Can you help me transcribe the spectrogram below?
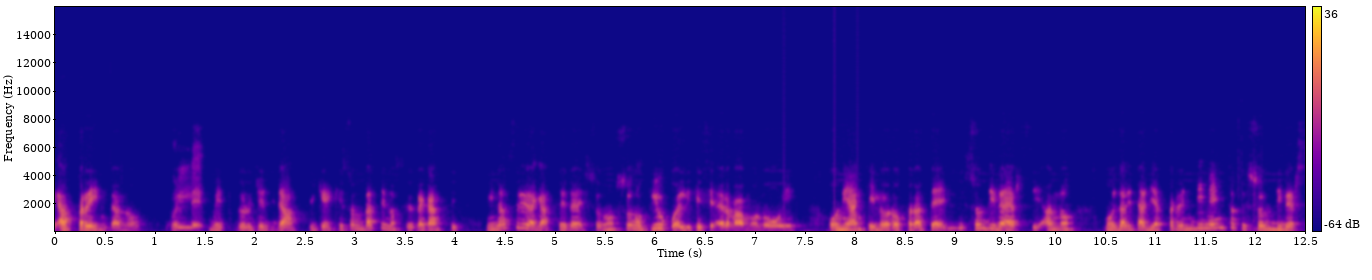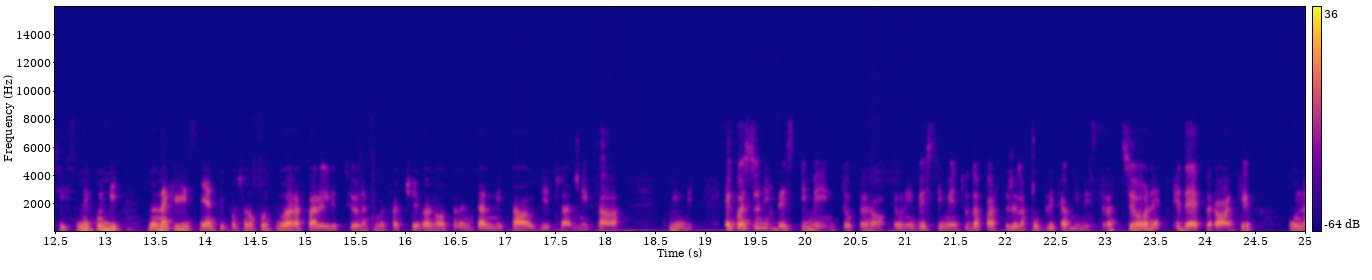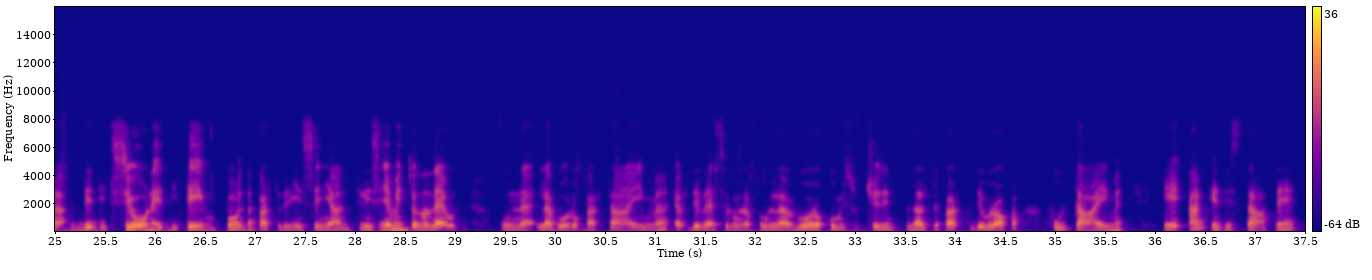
apprendano quelle metodologie didattiche che sono date ai nostri ragazzi. I nostri ragazzi adesso non sono più quelli che eravamo noi o neanche i loro fratelli, sono diversi, hanno modalità di apprendimento che sono diversissime, quindi non è che gli insegnanti possono continuare a fare lezione come facevano 30 anni fa o 10 anni fa. Quindi, e questo è un investimento però, è un investimento da parte della pubblica amministrazione ed è però anche una dedizione di tempo da parte degli insegnanti. L'insegnamento non è un, un lavoro part-time, deve essere un, un lavoro come succede in, in altre parti d'Europa full-time e anche d'estate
